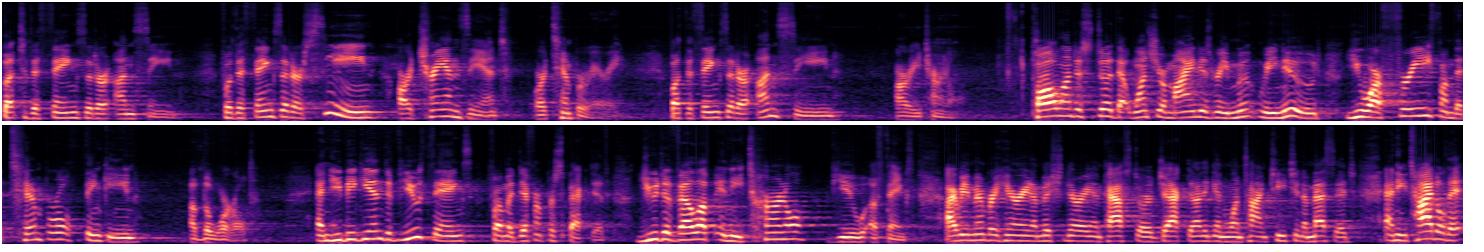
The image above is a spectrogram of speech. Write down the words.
but to the things that are unseen. For the things that are seen are transient or temporary, but the things that are unseen are eternal. Paul understood that once your mind is remo- renewed, you are free from the temporal thinking of the world. And you begin to view things from a different perspective. You develop an eternal view of things. I remember hearing a missionary and pastor, Jack Dunnigan, one time teaching a message, and he titled it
